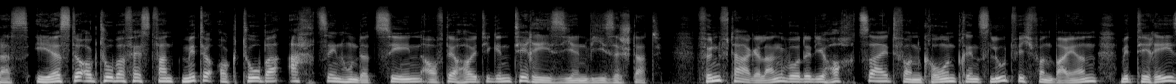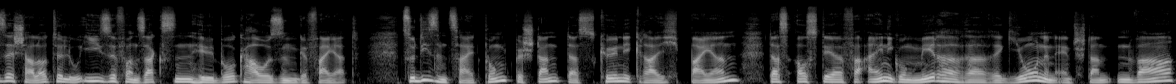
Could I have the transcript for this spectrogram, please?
Das erste Oktoberfest fand Mitte Oktober 1810 auf der heutigen Theresienwiese statt. Fünf Tage lang wurde die Hochzeit von Kronprinz Ludwig von Bayern mit Therese Charlotte Luise von Sachsen-Hildburghausen gefeiert. Zu diesem Zeitpunkt bestand das Königreich Bayern, das aus der Vereinigung mehrerer Regionen entstanden war,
